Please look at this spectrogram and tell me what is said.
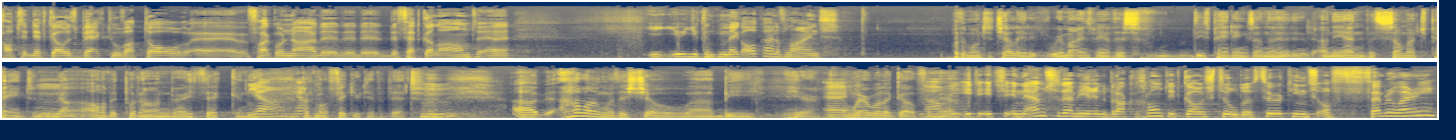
God, that goes back to Watteau, uh, Fragonard, the, the, the Fête Galante. Uh, you, you can make all kind of lines. Well, the Monticelli reminds me of this these paintings on the on the end with so much paint and uh, all of it put on very thick and Yeah, yeah. but more figurative a bit. Uh, how long will this show uh, be here, and where will it go from now, here? It, it's in Amsterdam here in the Brakke Grond. It goes till the 13th of February.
